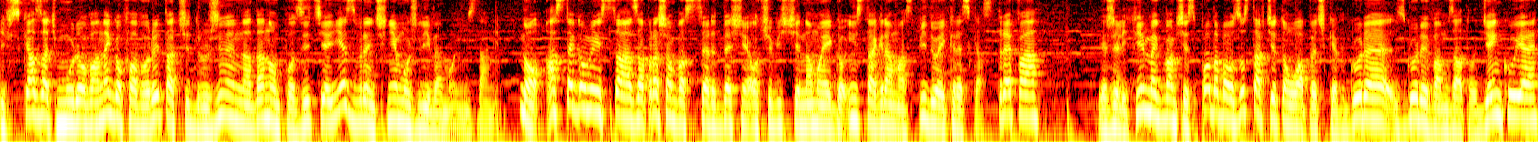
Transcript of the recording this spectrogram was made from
i wskazać murowanego faworyta czy drużyny na daną pozycję jest wręcz niemożliwe moim zdaniem. No, a z tego miejsca zapraszam Was serdecznie oczywiście na mojego Instagrama Speedway Kreska Strefa. Jeżeli filmek Wam się spodobał, zostawcie tą łapeczkę w górę, z góry Wam za to dziękuję.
